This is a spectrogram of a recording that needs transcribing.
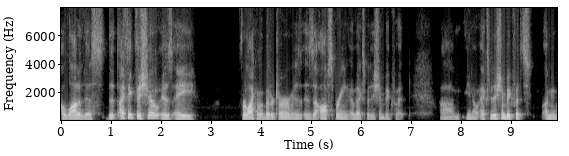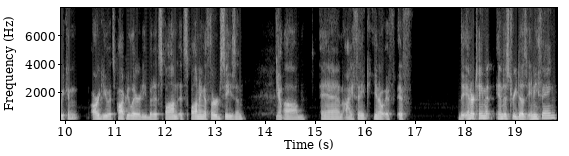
a lot of this, th- I think this show is a for lack of a better term, is is the offspring of Expedition Bigfoot. Um, you know, Expedition Bigfoot's. I mean, we can argue its popularity, but it spawned it's spawning a third season. Yep. Um, and I think you know if if the entertainment industry does anything,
